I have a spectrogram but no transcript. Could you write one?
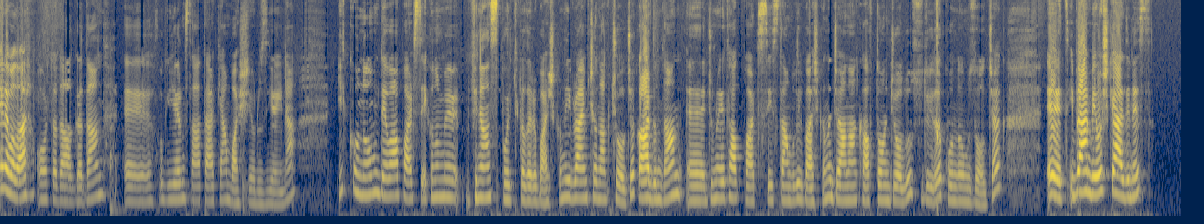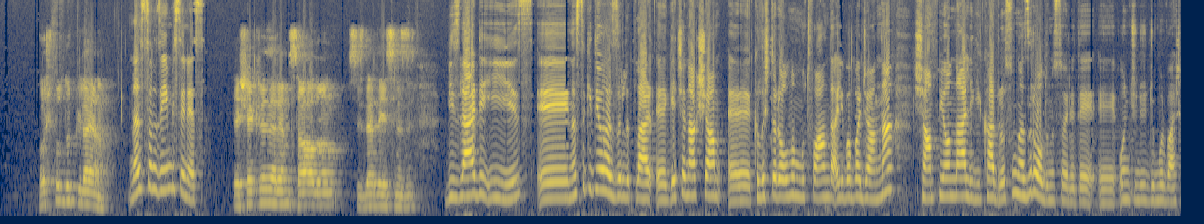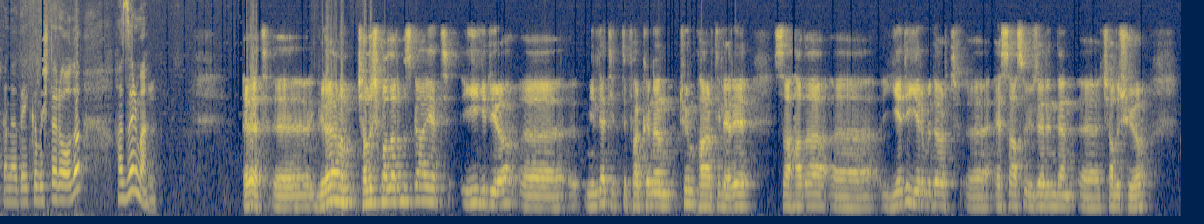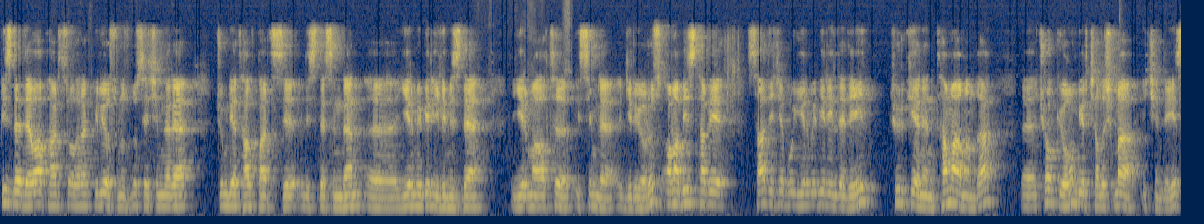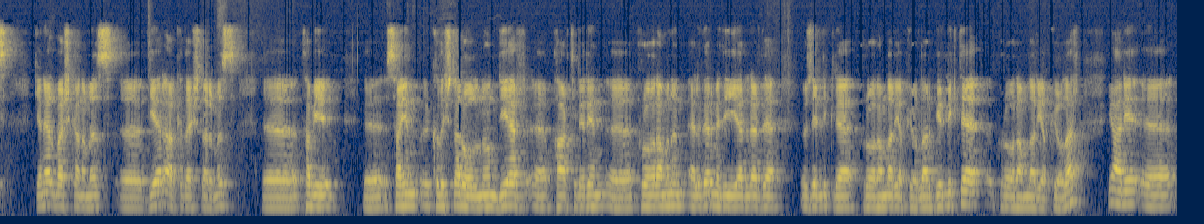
Merhabalar Orta Dalga'dan. Ee, bugün yarım saat erken başlıyoruz yayına. İlk konuğum Deva Partisi Ekonomi ve Finans Politikaları Başkanı İbrahim Çanakçı olacak. Ardından e, Cumhuriyet Halk Partisi İstanbul İl Başkanı Canan Kaftancıoğlu stüdyoda konuğumuz olacak. Evet İbrahim Bey hoş geldiniz. Hoş bulduk Gülay Hanım. Nasılsınız iyi misiniz? Teşekkür ederim. Sağ olun. Sizler de iyisiniz. Bizler de iyiyiz. Ee, nasıl gidiyor hazırlıklar? Ee, geçen akşam e, Kılıçdaroğlu'nun mutfağında Ali Babacan'la Şampiyonlar Ligi kadrosunun hazır olduğunu söyledi. E, 13. Cumhurbaşkanı adayı Kılıçdaroğlu. Hazır mı? Evet, e, Gülay Hanım çalışmalarımız gayet iyi gidiyor. E, Millet İttifakı'nın tüm partileri sahada e, 7-24 e, esası üzerinden e, çalışıyor. Biz de Deva Partisi olarak biliyorsunuz bu seçimlere Cumhuriyet Halk Partisi listesinden e, 21 ilimizde 26 isimle giriyoruz. Ama biz tabii sadece bu 21 ilde değil, Türkiye'nin tamamında e, çok yoğun bir çalışma içindeyiz. Genel Başkanımız, e, diğer arkadaşlarımız e, tabii e, Sayın Kılıçdaroğlu'nun diğer e, partilerin e, programının el vermediği yerlerde özellikle programlar yapıyorlar. Birlikte programlar yapıyorlar. Yani e,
